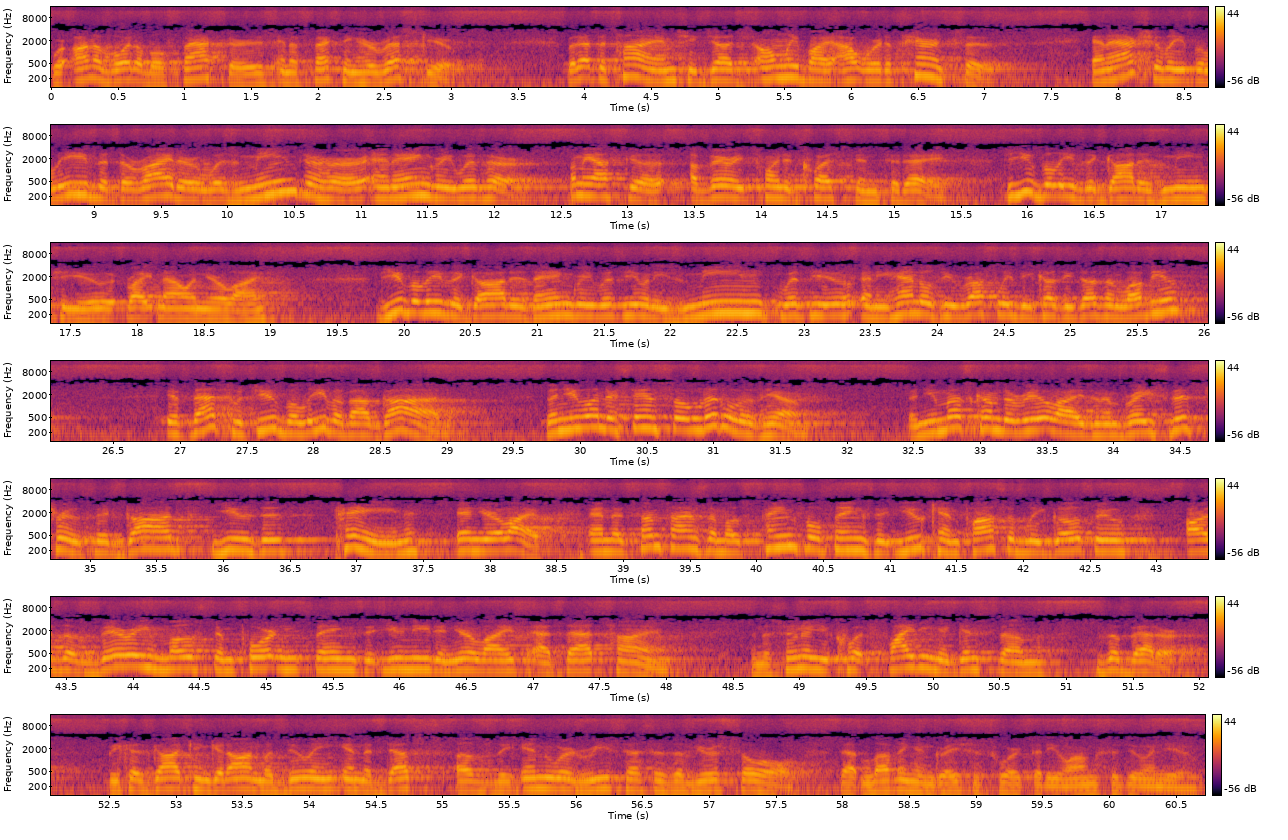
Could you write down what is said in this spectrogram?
were unavoidable factors in affecting her rescue. But at the time, she judged only by outward appearances and actually believed that the rider was mean to her and angry with her. Let me ask you a, a very pointed question today. Do you believe that God is mean to you right now in your life? Do you believe that God is angry with you and He's mean with you and He handles you roughly because He doesn't love you? if that's what you believe about God, then you understand so little of Him. And you must come to realize and embrace this truth that God uses pain in your life. And that sometimes the most painful things that you can possibly go through are the very most important things that you need in your life at that time. And the sooner you quit fighting against them, the better. Because God can get on with doing in the depths of the inward recesses of your soul that loving and gracious work that He longs to do in you.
